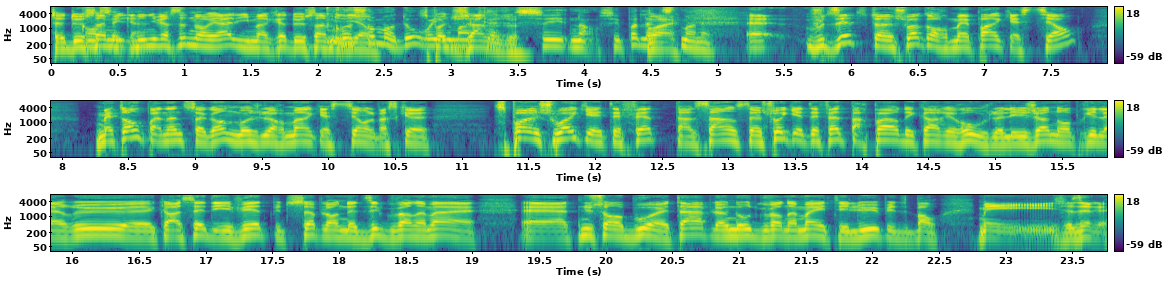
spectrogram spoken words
c'est 200 000. L'Université de Montréal, il manquerait 200 Grosso millions. Grosso modo, c'est oui, pas du manquerait. Non, c'est pas de la Ouais. petite monnaie. Euh, vous dites c'est un choix qu'on remet pas en question. Mettons que pendant une seconde, moi, je le remets en question, là, parce que c'est pas un choix qui a été fait dans le sens, c'est un choix qui a été fait par peur des carrés rouges. là. Les jeunes ont pris la rue, euh, cassaient des vitres, puis tout ça. Puis là, on a dit le gouvernement a tenu son bout un temps, puis là, un autre gouvernement est élu, puis dit bon. Mais je veux dire,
